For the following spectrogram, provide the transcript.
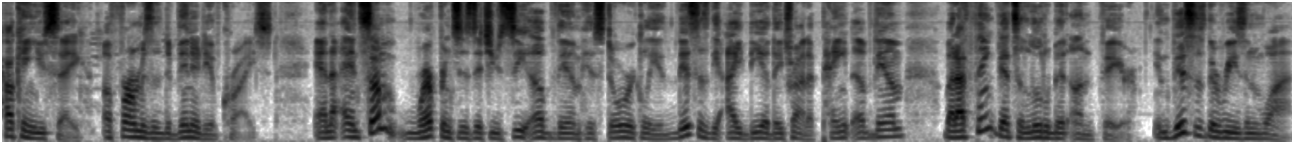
how can you say affirms the divinity of Christ. And and some references that you see of them historically, this is the idea they try to paint of them, but I think that's a little bit unfair. And this is the reason why.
